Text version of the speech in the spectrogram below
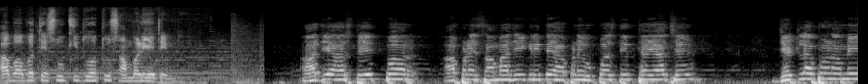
આ બાબતે શું કીધું હતું સાંભળીએ તેમને આજે આ સ્ટેજ પર આપણે સામાજિક રીતે આપણે ઉપસ્થિત થયા છે. જેટલા પણ અમે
